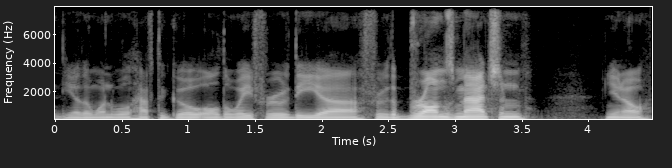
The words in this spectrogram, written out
The other one will have to go all the way through the uh, through the bronze match, and you know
